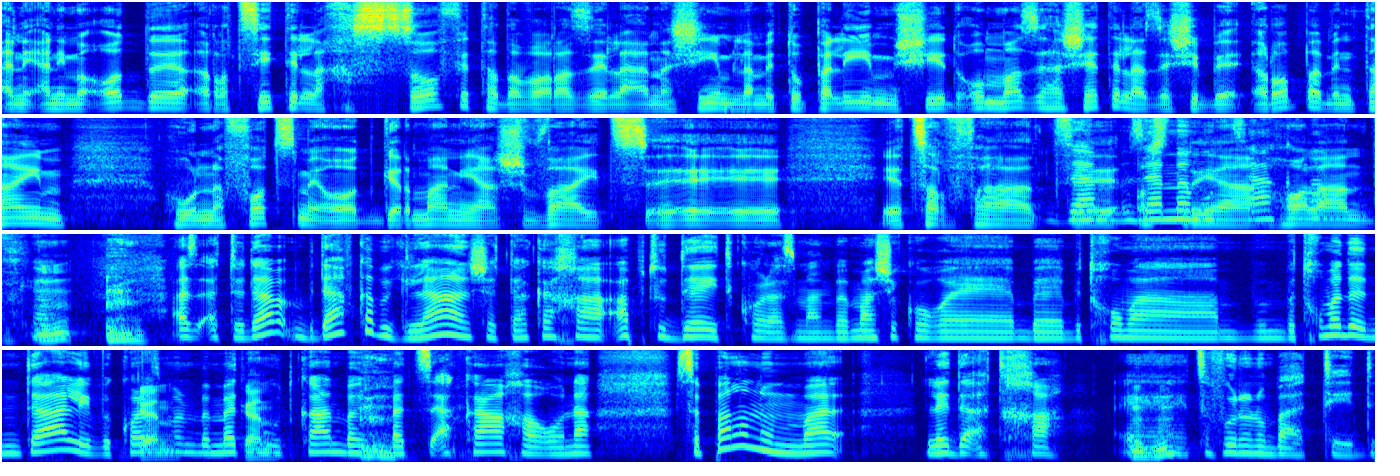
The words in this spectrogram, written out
אני, אני מאוד אה, רציתי לחשוף את הדבר הזה לאנשים, למטופלים, שידעו מה זה השתל הזה, שבאירופה בינתיים הוא נפוץ מאוד, גרמניה, שווייץ, אה, אה, אה, צרפת, זה, אה, זה אוסטריה? הולנד. כן. אז אתה יודע, דווקא בגלל שאתה ככה up to date כל הזמן במה שקורה בתחום, ה, בתחום הדנטלי, וכל כן, הזמן באמת כן. מעודכן בצעקה האחרונה, ספר לנו מה לדעתך. אה, צפוי לנו בעתיד,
